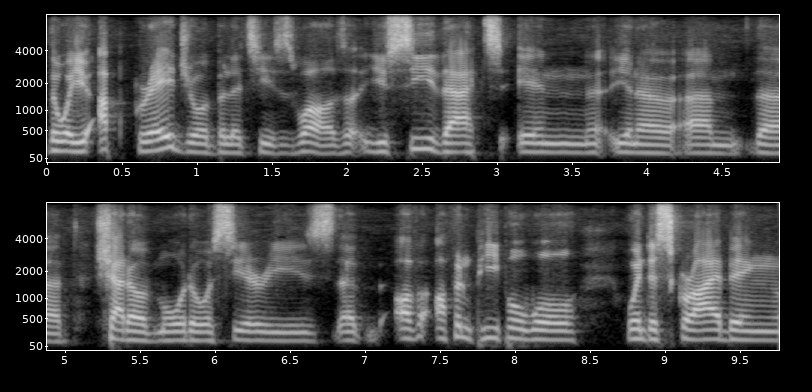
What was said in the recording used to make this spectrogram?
the way you upgrade your abilities as well. You see that in you know um, the Shadow of Mordor series. Uh, often people will, when describing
